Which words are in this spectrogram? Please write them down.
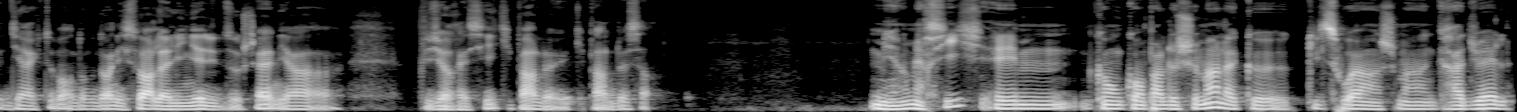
directement. Donc dans l'histoire de la lignée du Dzogchen, il y a plusieurs récits qui parlent, qui parlent de ça. Bien, merci. Et hum, quand, quand on parle de chemin, là, que qu'il soit un chemin graduel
